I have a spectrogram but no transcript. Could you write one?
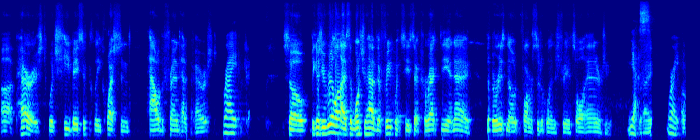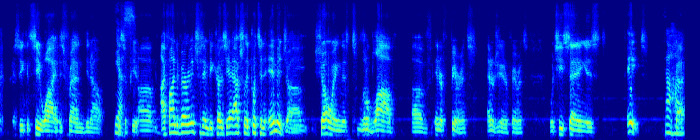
uh, perished, which he basically questioned how the friend had perished. Right. So, because you realize that once you have the frequencies that correct DNA, there is no pharmaceutical industry. It's all energy, Yes. right? Right. Okay. So you could see why his friend, you know, Yes. disappeared. Um, I find it very interesting because he actually puts an image up showing this little blob of interference, energy interference, which he's saying is AIDS. Uh-huh. Okay.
